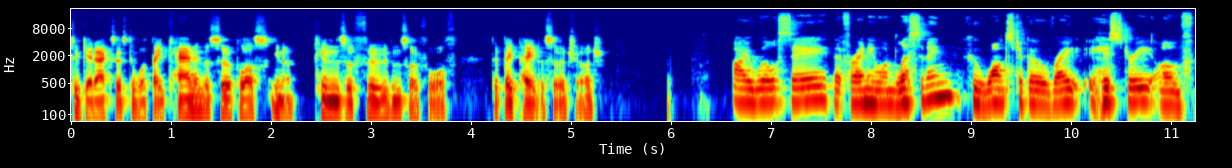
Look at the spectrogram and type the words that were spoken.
to get access to what they can in the surplus, you know, tins of food and so forth, that they pay the surcharge. I will say that for anyone listening who wants to go write a history of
